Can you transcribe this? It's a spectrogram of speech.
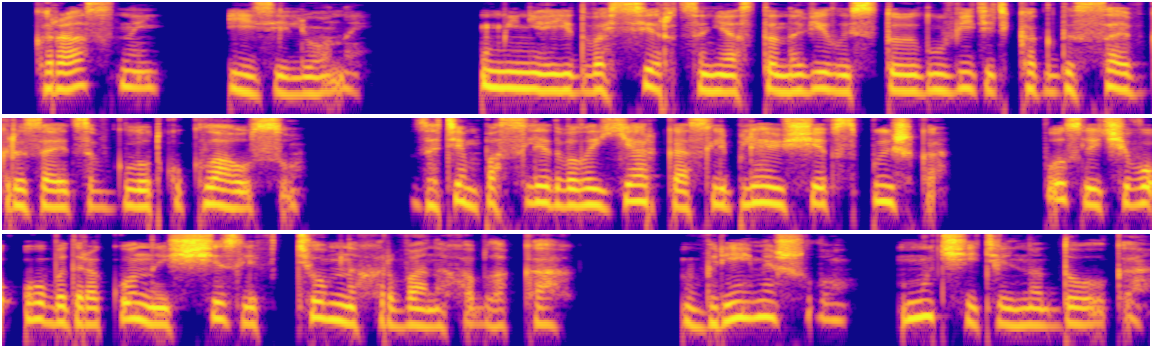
— красный и зеленый. У меня едва сердце не остановилось, стоило увидеть, как Десай вгрызается в глотку Клаусу. Затем последовала ярко ослепляющая вспышка, после чего оба дракона исчезли в темных рваных облаках. Время шло мучительно долго.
